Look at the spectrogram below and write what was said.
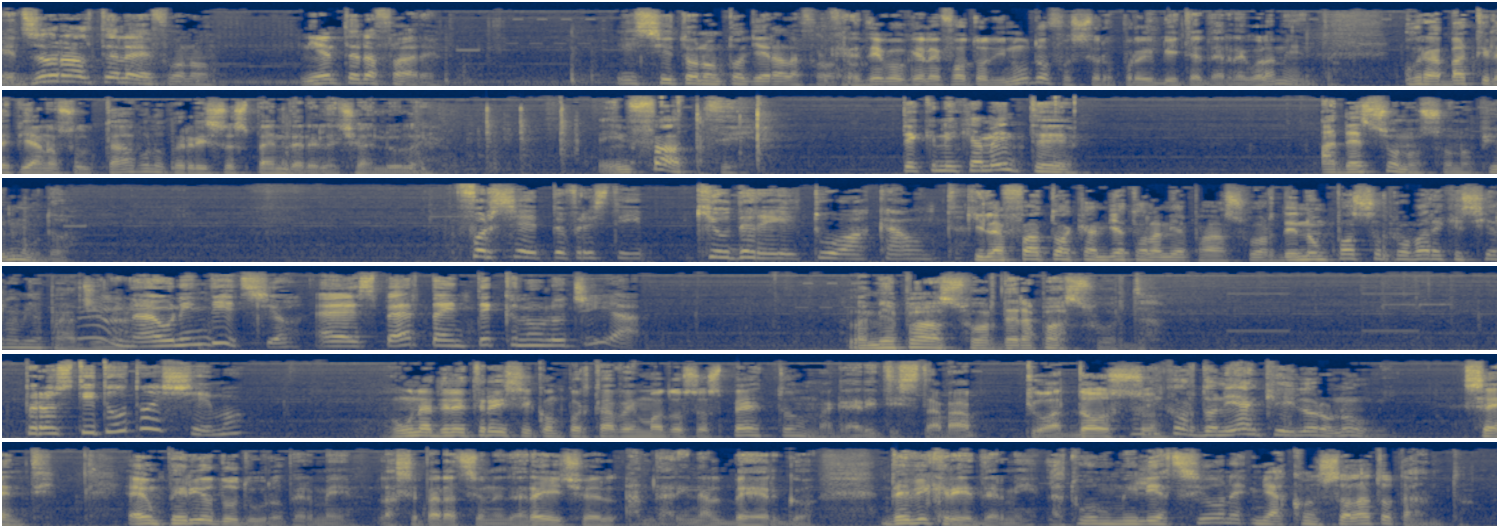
Mezz'ora al telefono. Niente da fare. Il sito non toglierà la foto. Credevo che le foto di nudo fossero proibite dal regolamento. Ora abbattile piano sul tavolo per risospendere le cellule. Infatti, tecnicamente adesso non sono più nudo. Forse dovresti chiudere il tuo account. Chi l'ha fatto ha cambiato la mia password e non posso provare che sia la mia pagina. Mm, è un indizio. È esperta in tecnologia. La mia password era password. Prostituto e scemo? Una delle tre si comportava in modo sospetto, magari ti stava più addosso. Non ricordo neanche i loro nomi. Senti, è un periodo duro per me. La separazione da Rachel, andare in albergo. Devi credermi, la tua umiliazione mi ha consolato tanto.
